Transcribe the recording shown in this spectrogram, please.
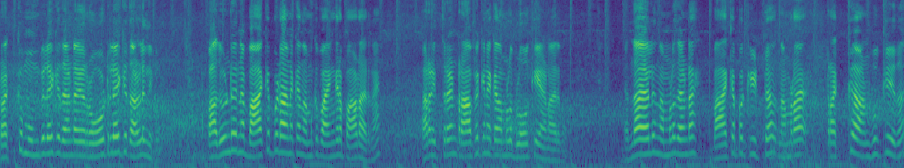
ട്രക്ക് മുമ്പിലേക്ക് തേണ്ട ഈ റോഡിലേക്ക് തള്ളി നിൽക്കും. അപ്പോൾ അതുകൊണ്ട് തന്നെ ബാക്കപ്പ് ഇടാനൊക്കെ നമുക്ക് ഭയങ്കര പാടായിരുന്നേ. കാരണം ഇത്രയും ട്രാഫിക്കിനൊക്കെ നമ്മൾ ബ്ലോക്ക് ചെയ്യണമായിരുന്നു. എന്തായാലും നമ്മൾ തേണ്ട ബാക്കപ്പൊക്കെ ഇട്ട് നമ്മുടെ ട്രക്ക് അൺഹുക്ക് ചെയ്ത്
